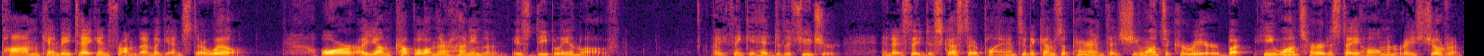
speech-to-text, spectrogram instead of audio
POM can be taken from them against their will. Or a young couple on their honeymoon is deeply in love. They think ahead to the future, and as they discuss their plans, it becomes apparent that she wants a career, but he wants her to stay home and raise children.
